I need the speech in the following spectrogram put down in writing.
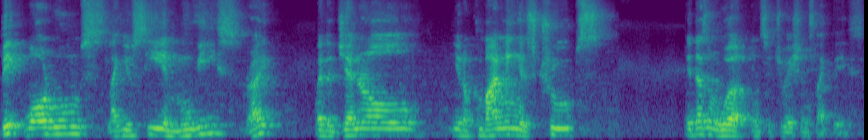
big war rooms like you see in movies, right? Where the general you know, commanding his troops. It doesn't work in situations like this.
